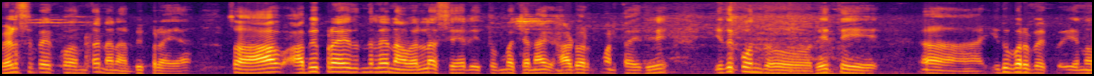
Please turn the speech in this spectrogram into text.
ಬೆಳೆಸಬೇಕು ಅಂತ ನನ್ನ ಅಭಿಪ್ರಾಯ. ಸೊ ಆ ಅಭಿಪ್ರಾಯದಿಂದಲೇ ನಾವೆಲ್ಲ ಸೇರಿ ತುಂಬ ಚೆನ್ನಾಗಿ ಹಾರ್ಡ್ ವರ್ಕ್ ಮಾಡ್ತಾಯಿದ್ವಿ ಇದಕ್ಕೊಂದು ರೀತಿ ಇದು ಬರಬೇಕು, ಏನು,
